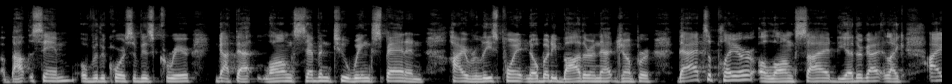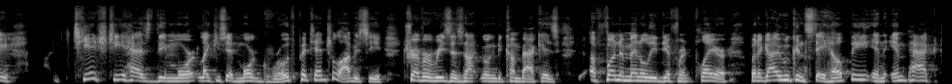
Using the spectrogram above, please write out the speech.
about the same over the course of his career. Got that long 7 2 wingspan and high release point. Nobody bothering that jumper. That's a player alongside the other guy. Like, I, THT has the more, like you said, more growth potential. Obviously, Trevor Ariza is not going to come back as a fundamentally different player, but a guy who can stay healthy and impact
